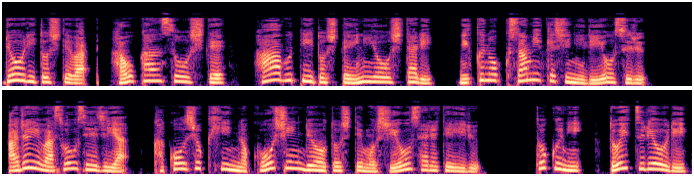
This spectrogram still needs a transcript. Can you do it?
料理としては葉を乾燥してハーブティーとして引用したり、肉の臭み消しに利用する。あるいはソーセージや加工食品の香辛料としても使用されている。特にドイツ料理、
